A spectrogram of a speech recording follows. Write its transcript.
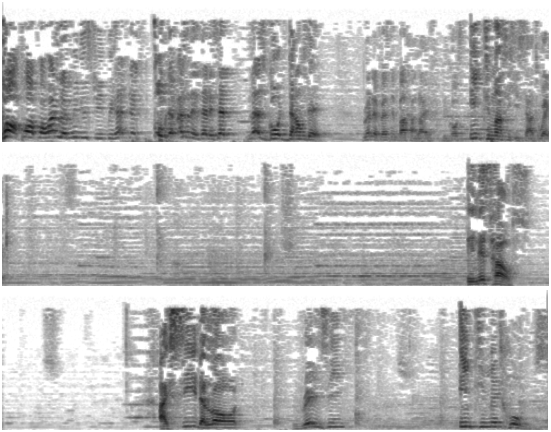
Paul, Paul, Paul, when we were ministering, we had that, boom, the person is there. They said, let's go down there bring the person back alive because intimacy is at work. In this house, I see the Lord raising intimate homes.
